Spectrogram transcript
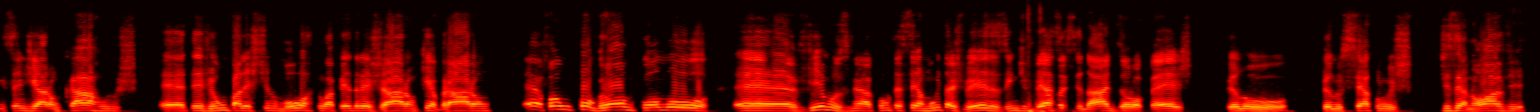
incendiaram carros, é, teve um palestino morto, apedrejaram, quebraram. É, foi um pogrom como vimos né, acontecer muitas vezes em diversas cidades europeias pelo, pelos séculos 19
